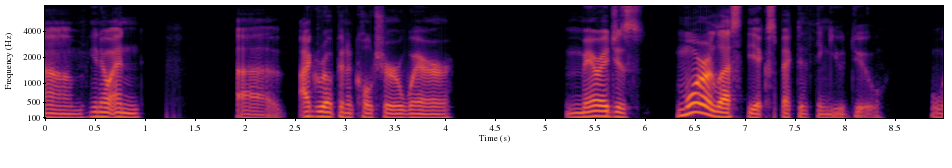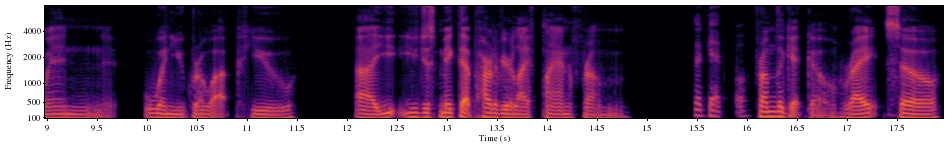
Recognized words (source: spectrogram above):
um you know and uh i grew up in a culture where marriage is more or less the expected thing you do when when you grow up. You uh you, you just make that part of your life plan from The get go. from the get-go right? So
